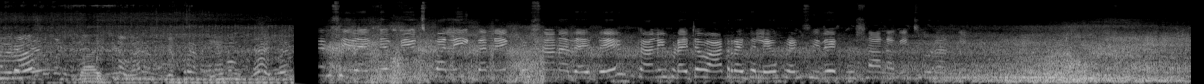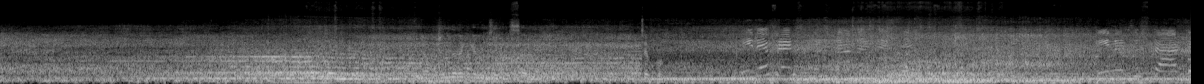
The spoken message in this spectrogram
వీడియో ఇదైతే బీచ్ పల్లి ఇక్కడనే కృష్ణా నది అయితే. కానీ ఇప్పుడైతే వాటర్ అయితే లేవు ఫ్రెండ్స్ ఇదే కృష్ణా నది చూడండి ఇంకా ముందరకి వెళ్ళి చూపిస్తాను చెప్పు ఇదే ఫ్రెండ్స్ కృష్ణా నది అయితే ఈ నుంచి స్టార్ట్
